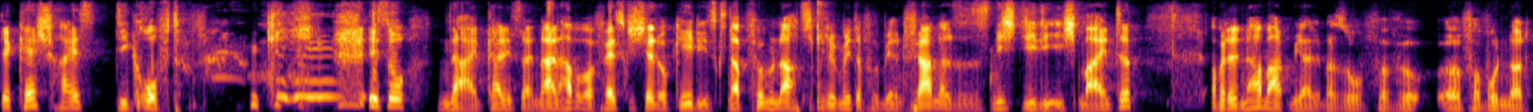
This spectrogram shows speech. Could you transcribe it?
der Cache heißt die Gruft. Ist so, nein, kann nicht sein. Nein, habe aber festgestellt, okay, die ist knapp 85 Kilometer von mir entfernt, also es ist nicht die, die ich meinte. Aber der Name hat mich halt immer so verwir- äh, verwundert.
